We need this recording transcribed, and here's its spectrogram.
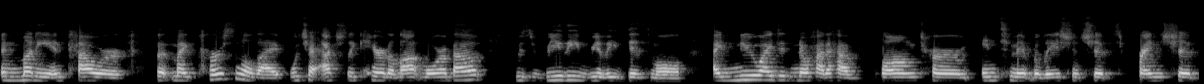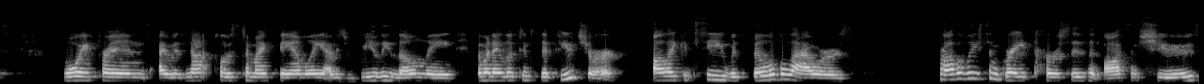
and money and power. But my personal life, which I actually cared a lot more about, was really, really dismal. I knew I didn't know how to have long term, intimate relationships, friendships, boyfriends. I was not close to my family. I was really lonely. And when I looked into the future, all I could see was billable hours, probably some great purses and awesome shoes,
